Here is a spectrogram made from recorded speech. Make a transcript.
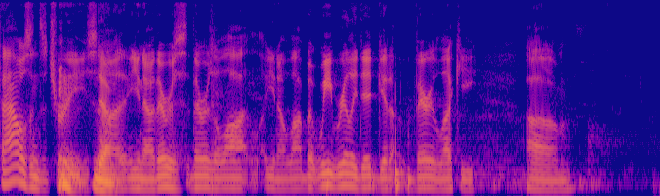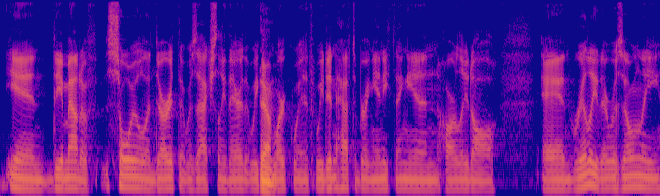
thousands of trees. Yeah. uh, you know, there was there was a lot, you know, a lot, but we really did get very lucky um, in the amount of soil and dirt that was actually there that we Yeah. could work with. We didn't have to bring anything in hardly at all, and really there was only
